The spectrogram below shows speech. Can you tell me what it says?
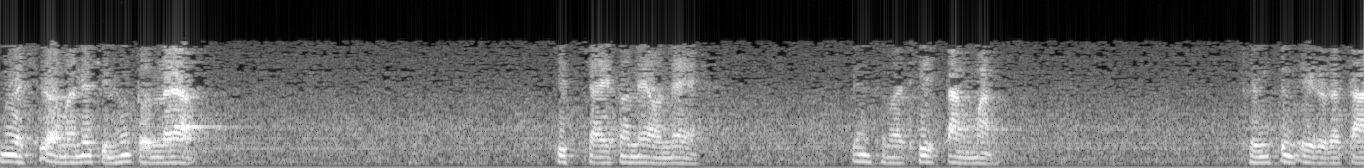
เมื่อเชื่อมาในสินของตนแล้ว จิตใจก็แน่วแน่ เป็นสมาธิตั้งมั่นถึงซึ่งเอกกตา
